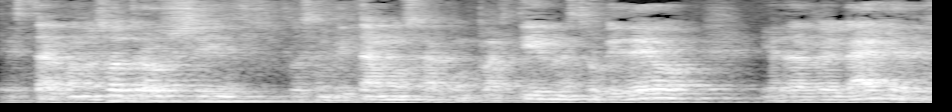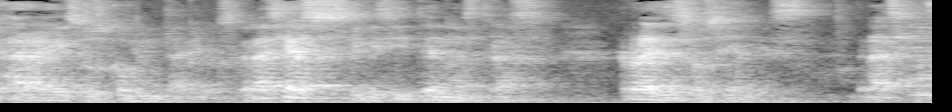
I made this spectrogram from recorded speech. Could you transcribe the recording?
estar con nosotros y los invitamos a compartir nuestro video y a darle like y a dejar ahí sus comentarios. Gracias y visiten nuestras redes sociales. Gracias.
